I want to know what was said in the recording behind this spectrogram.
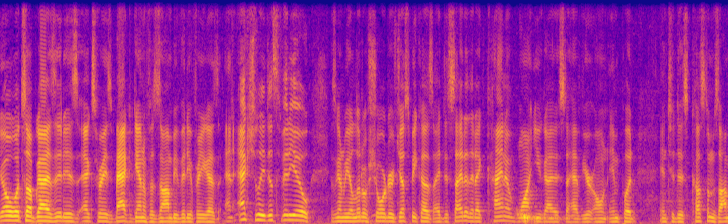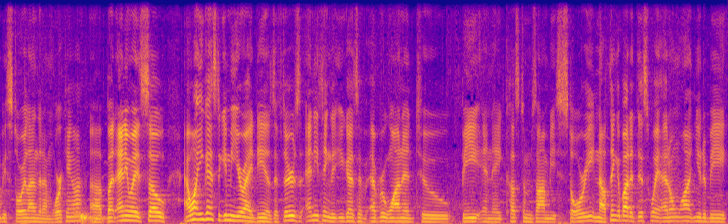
Yo, what's up guys? It is XRAYZ back again with a zombie video for you guys. And actually this video is going to be a little shorter just because I decided that I kind of want you guys to have your own input into this custom zombie storyline that I'm working on. Uh, but anyways, so I want you guys to give me your ideas. If there's anything that you guys have ever wanted to be in a custom zombie story. Now think about it this way. I don't want you to be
